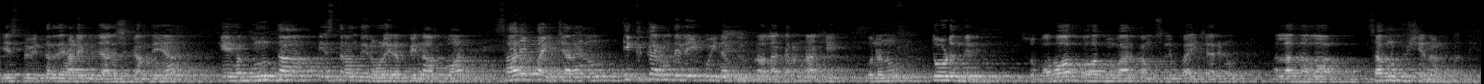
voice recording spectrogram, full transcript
ਇਸ ਪਵਿੱਤਰ ਦਿਹਾੜੇ ਗੁਜ਼ਾਰਿਸ਼ ਕਰਦੇ ਹਾਂ। ਕਿ ਹਕੂਮਤਾਂ ਇਸ ਤਰ੍ਹਾਂ ਦੇ ਰੌਲੇ ਰੱਪੇ ਨਾ ਪਵਾਉਣ। ਸਾਰੇ ਭਾਈਚਾਰਿਆਂ ਨੂੰ ਇੱਕ ਕਰਨ ਦੇ ਲਈ ਕੋਈ ਨਾ ਕੋਈ ਉਪਰਾਲਾ ਕਰਨ, ਨਾ ਕਿ ਉਹਨਾਂ ਨੂੰ ਤੋੜਨ ਦੇ ਲਈ। ਸੋ ਬਹੁਤ ਬਹੁਤ ਮੁਬਾਰਕਾਂ ਮੁਸਲਿਮ ਭਾਈਚਾਰੇ ਨੂੰ। ਅੱਲਾਹ ਤਾਲਾ ਸਭ ਨੂੰ ਖੁਸ਼ੀਆਂ ਨਾਲ ਨਵਾਜ਼ੇ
